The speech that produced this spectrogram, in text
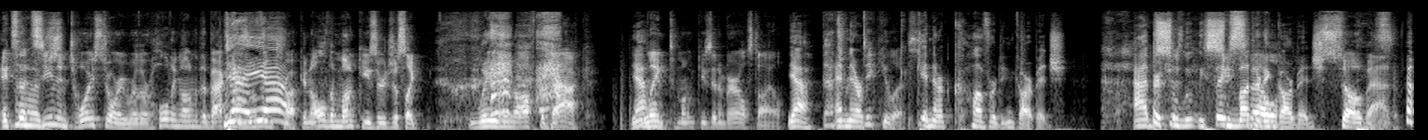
It's that Oh, scene just- in Toy Story where they're holding onto the back Yeah, of the moving yeah. truck and all the monkeys are just like waving off the back. Yeah. Linked monkeys in a barrel style. Yeah, That's and they're ridiculous. and they're covered in garbage, Just- absolutely they smothered in garbage. So bad.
